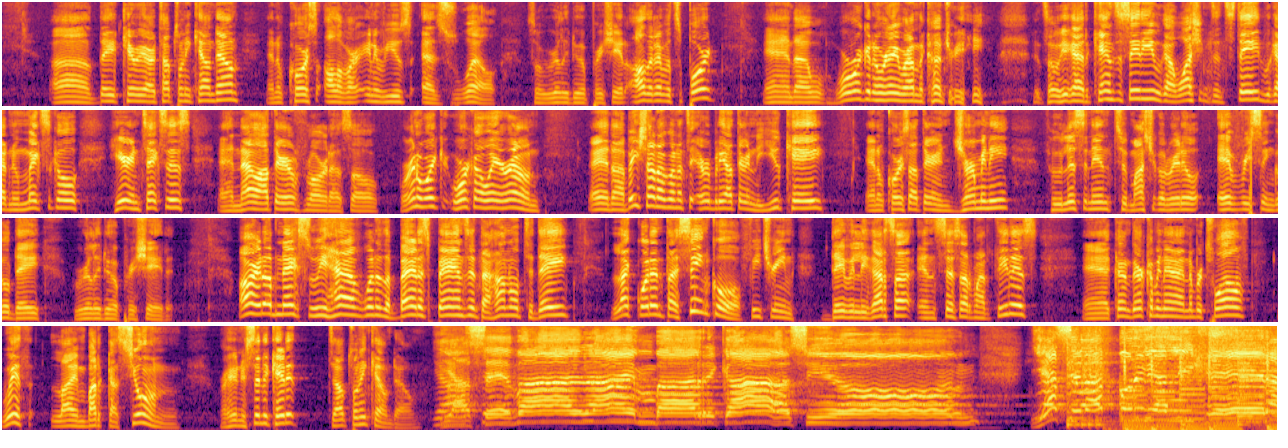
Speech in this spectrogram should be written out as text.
Uh, they carry our top 20 countdown and, of course, all of our interviews as well. So we really do appreciate all that ever support. And uh, we're working our way around the country. so we got Kansas City, we got Washington State, we got New Mexico, here in Texas, and now out there in Florida. So we're gonna work work our way around. And uh, big shout out going out to everybody out there in the UK, and of course out there in Germany who listen in to Code Radio every single day. Really do appreciate it. All right, up next we have one of the baddest bands in Tejano today, La 45, featuring David Lee Garza and Cesar Martinez. And they're coming in at number 12 with La Embarcación. Right here in your syndicated Top 20 Countdown. Ya se va la embarcación, ya se va por ligera.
